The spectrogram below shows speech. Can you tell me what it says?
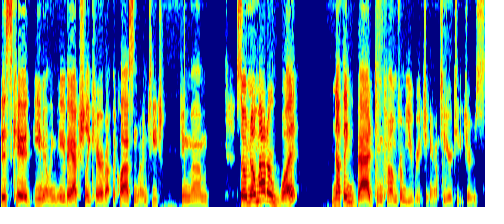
this kid emailing me they actually care about the class and what i'm teaching them so no matter what nothing bad can come from you reaching out to your teachers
